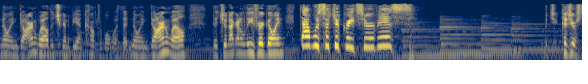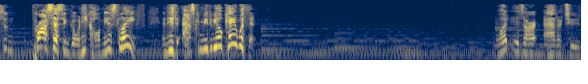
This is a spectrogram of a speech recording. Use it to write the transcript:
knowing darn well that you're going to be uncomfortable with it, knowing darn well that you're not going to leave here going, that was such a great service. Because you, are processing going. He called me a slave, and he's asking me to be okay with it. What is our attitude?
